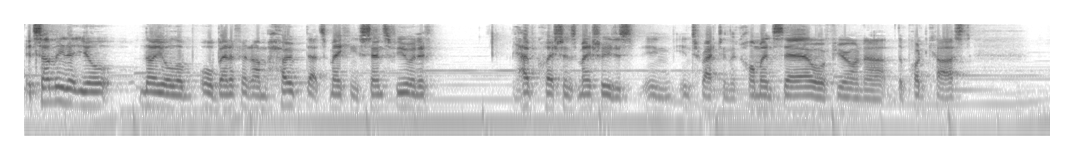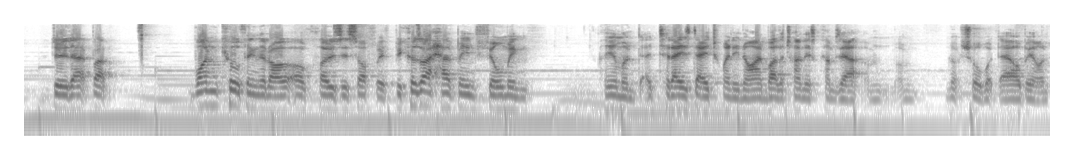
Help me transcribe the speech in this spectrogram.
it's something that you'll know you'll all benefit. And I hope that's making sense for you. And if you have questions, make sure you just in, interact in the comments there, or if you're on uh, the podcast, do that. But one cool thing that I'll, I'll, close this off with, because I have been filming, I think I'm on uh, today's day 29. By the time this comes out, I'm, I'm not sure what day I'll be on.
